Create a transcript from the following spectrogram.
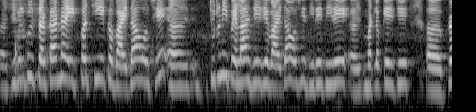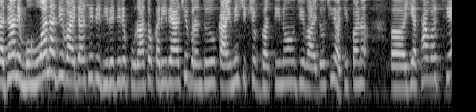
જી, બિલકુલ. સરકારના એક પછી એક વાયદાઓ છે. ચૂંટણી પહેલાં જે જે વાયદાઓ છે, ધીરે ધીરે મતલબ કે જે પ્રજાને મોહવાના જે વાયદા છે તે ધીરે ધીરે પૂરા તો કરી રહ્યા છે, પરંતુ કાયમી શિક્ષક ભરતીનો જે વાયદો છે હજી પણ યથાવત છે.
